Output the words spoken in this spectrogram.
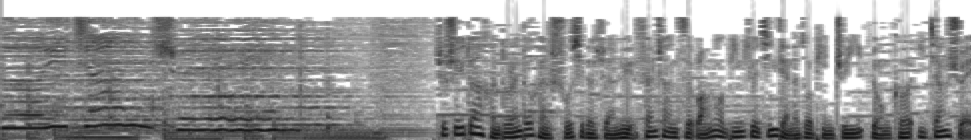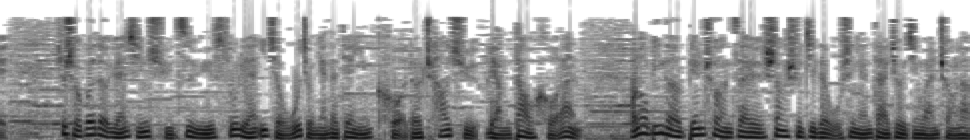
永隔一江水。这是一段很多人都很熟悉的旋律，翻唱自王洛宾最经典的作品之一《勇歌一江水》。这首歌的原型取自于苏联1959年的电影《可》的插曲《两道河岸》。王洛宾的编创在上世纪的五十年代就已经完成了，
